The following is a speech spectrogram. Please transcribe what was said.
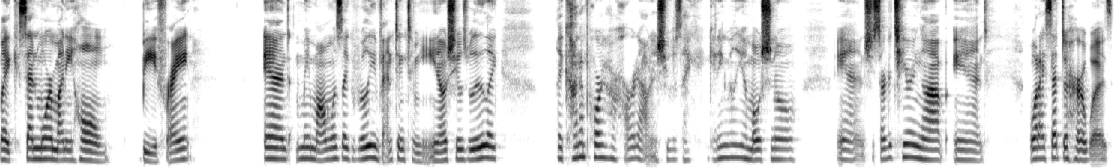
like send more money home beef, right? And my mom was like really venting to me, you know, she was really like like kind of pouring her heart out and she was like getting really emotional and she started tearing up and what I said to her was,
